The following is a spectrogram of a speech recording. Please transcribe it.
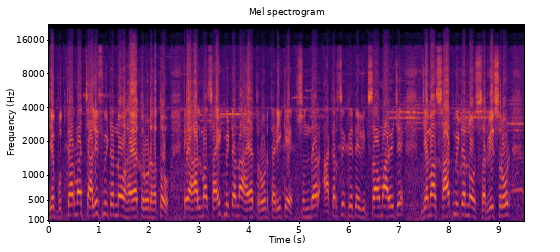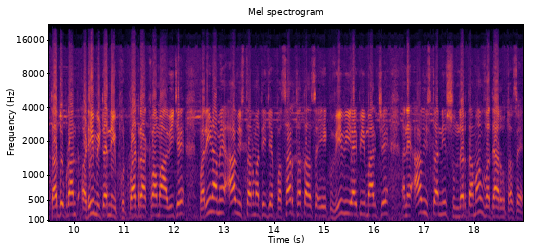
જે ભૂતકાળમાં ચાલીસ મીટરનો હયાત રોડ હતો, એ હાલમાં સાઠ મીટરના હયાત રોડ તરીકે સુંદર આકર્ષક રીતે વિકસાવવામાં આવ્યો છે. જેમાં સાત મીટરનો સર્વિસ રોડ, તદુપરાંત અઢી મીટરની ફૂટપાથ રાખવામાં આવી છે. પરિણામે આ વિસ્તારમાંથી જે પસાર થતા હશે, એક વીવીઆઈપી માર્ગ છે અને આ વિસ્તારની સુંદરતામાં વધારો થશે.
